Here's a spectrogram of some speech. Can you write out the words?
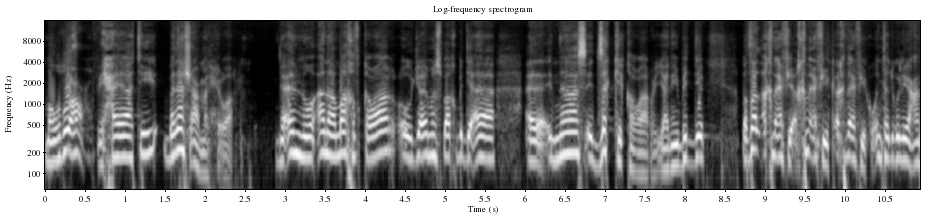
موضوع في حياتي بلاش أعمل حوار لأنه أنا ماخذ قرار وجاي مسبق بدي أ... الناس تزكي قراري. يعني بدي بضل أقنع فيك أقنع فيك أقنع فيك. وأنت تقول لي عن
